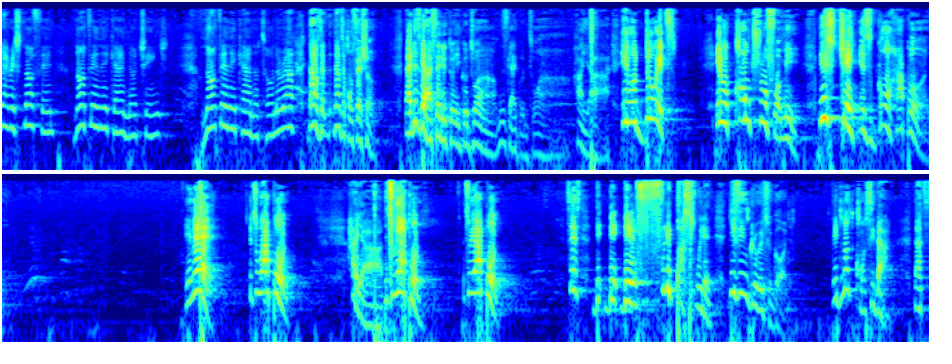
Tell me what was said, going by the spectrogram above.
There is nothing, nothing he cannot change, nothing he cannot turn around. That's a, that's the confession. That this guy I said it to, he could do. This guy could do it. He will do it. It will come true for me. This change is going to happen. Amen. It will happen. Hiya. It will happen. It will happen. says they, they, they fully persuaded, giving glory to God. They did not consider that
